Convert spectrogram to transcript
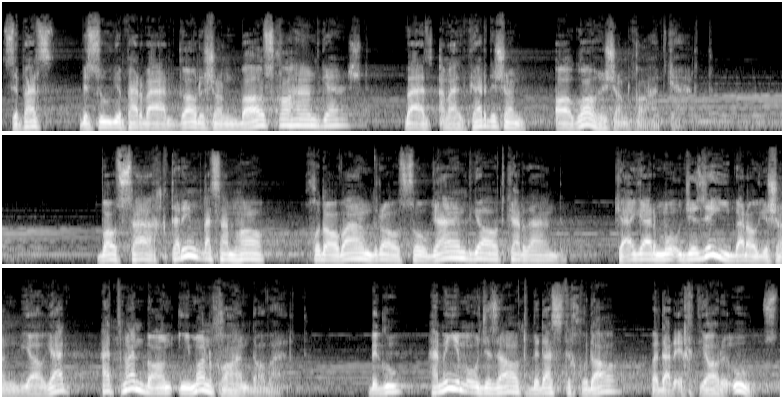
سپس به سوی پروردگارشان باز خواهند گشت و از عملکردشان آگاهشان خواهد کرد. با سختترین قسم ها خداوند را سوگند یاد کردند که اگر معجزه‌ای برایشان بیاید حتما به آن ایمان خواهند آورد. بگو همه معجزات به دست خدا و در اختیار اوست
